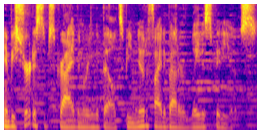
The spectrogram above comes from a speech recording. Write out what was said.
and be sure to subscribe and ring the bell to be notified about our latest videos.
